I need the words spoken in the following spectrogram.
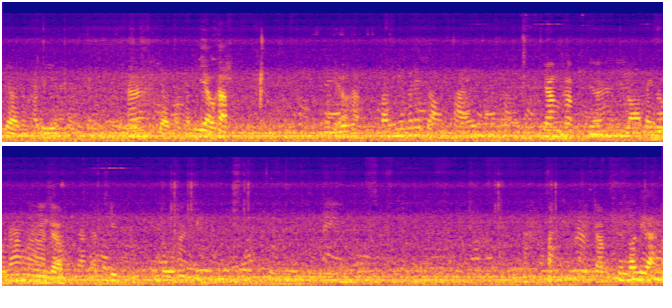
เกี่ยวกับคดีไหมฮะเกี่ยวกับคดีเดี๋ยวครับเดี๋ยวครับ ตอนนี้ไม่ได้จองไฟล์นะครับยังครับเดี๋ยวให้รอไปดูหน้างานนี่ครับอาทิตย์ดูให้รครับ ขึ้นรถดีกว่าไป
